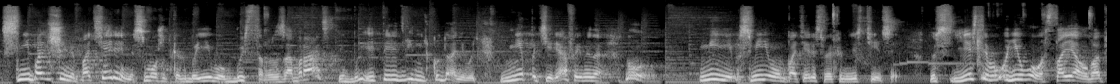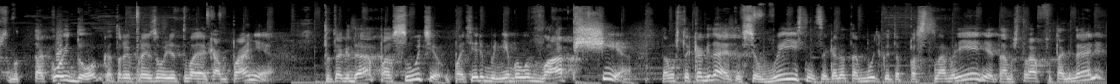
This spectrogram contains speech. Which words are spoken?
с небольшими потерями сможет как бы его быстро разобрать и, передвинуть куда-нибудь, не потеряв именно, ну, мини, с минимумом потери своих инвестиций. То есть, если бы у него стоял вообще вот такой дом, который производит твоя компания, то тогда, по сути, потерь бы не было вообще. Потому что когда это все выяснится, когда там будет какое-то постановление, там штраф и так далее,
